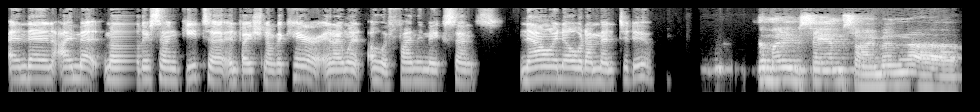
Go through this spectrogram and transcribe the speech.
And then I met Mother sangita and Vaishnava Care, and I went, oh, it finally makes sense. Now I know what I'm meant to do. So my name is Sam Simon. Uh,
